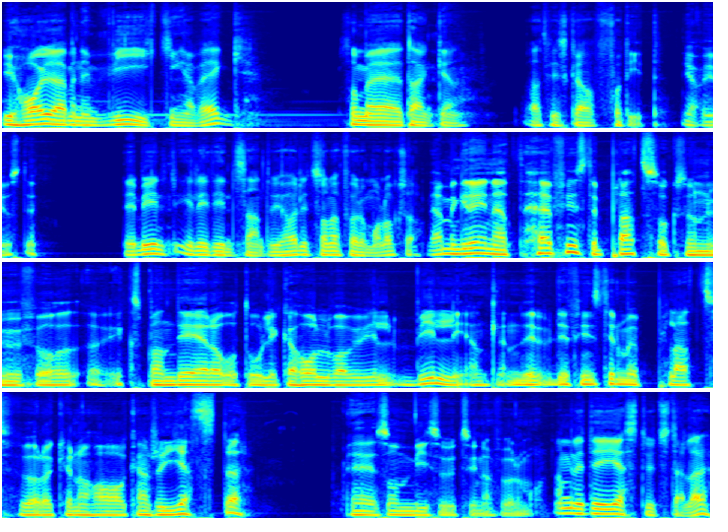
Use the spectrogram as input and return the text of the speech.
Vi har ju även en vikingavägg som är tanken att vi ska få dit. Ja, just det. Det blir lite intressant. Vi har lite sådana föremål också. Nej men grejen är att här finns det plats också nu för att expandera åt olika håll vad vi vill, vill egentligen. Det, det finns till och med plats för att kunna ha kanske gäster eh, som visar ut sina föremål. Ja, men lite gästutställare.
